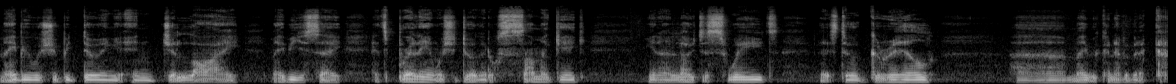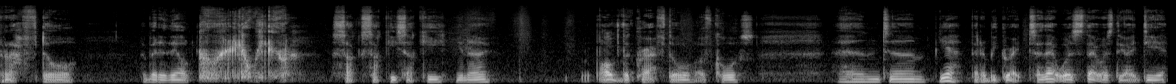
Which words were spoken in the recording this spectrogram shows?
Maybe we should be doing it in July. Maybe you say it's brilliant. We should do a little summer gig. You know, loads of Swedes. Let's do a grill uh, maybe we can have a bit of craft or a bit of the old suck sucky sucky, you know, of the craft or, of course. And um, yeah, that'll be great. So that was that was the idea.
